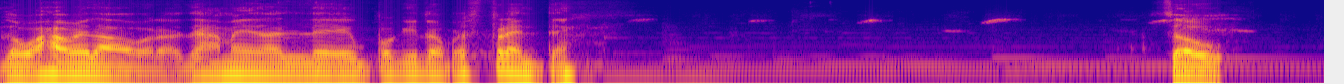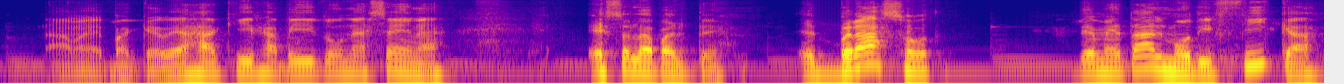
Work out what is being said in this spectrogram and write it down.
lo vas a ver ahora. Déjame darle un poquito por frente. So, para que veas aquí rapidito una escena. Esa es la parte. El brazo de metal modifica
